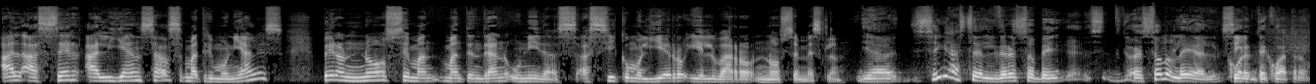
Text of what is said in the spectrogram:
al hacer alianzas matrimoniales, pero no se man mantendrán unidas, así como el hierro y el barro no se mezclan. Ya, sigue hasta el verso 20, solo lea el 44. Sí.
